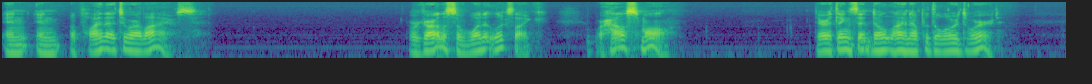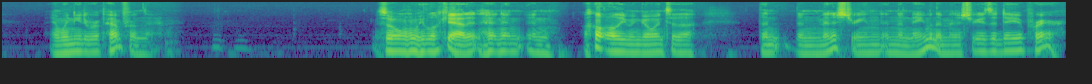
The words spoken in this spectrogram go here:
and and apply that to our lives regardless of what it looks like or how small. There are things that don't line up with the Lord's word, and we need to repent from that. So when we look at it, and and, and I'll even go into the the, the ministry, and, and the name of the ministry is a day of prayer.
